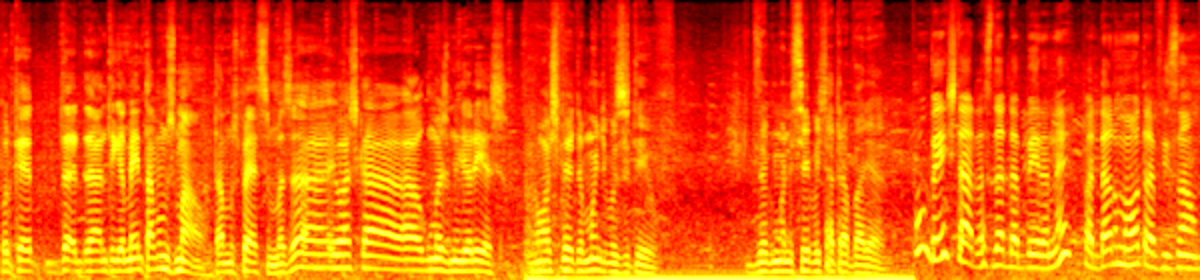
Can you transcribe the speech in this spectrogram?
porque antigamente estávamos mal, estávamos péssimos, mas ah, eu acho que há algumas melhorias. É um aspecto muito positivo. Dizer que o município está a trabalhar. Um bem-estar da cidade da Beira, né? Para dar uma outra visão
